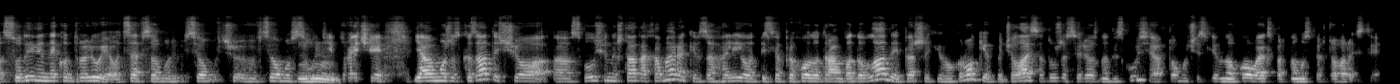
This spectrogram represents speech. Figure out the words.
е, суди він не контролює. Оце в цьому в цьому, в цьому суті. До речі, я вам можу сказати, що е, в Сполучених Штатах Америки, взагалі, от після приходу Трампа до влади і перших його кроків почалася дуже серйозна дискусія, в тому числі в науково-експертному співтоваристві,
